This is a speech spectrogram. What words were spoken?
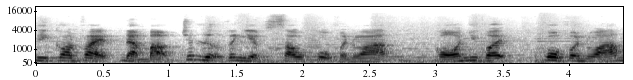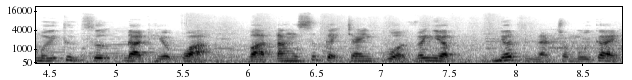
thì còn phải đảm bảo chất lượng doanh nghiệp sau cổ phần hóa. Có như vậy, cổ phần hóa mới thực sự đạt hiệu quả và tăng sức cạnh tranh của doanh nghiệp, nhất là trong bối cảnh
